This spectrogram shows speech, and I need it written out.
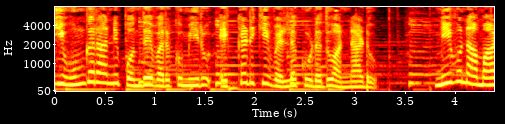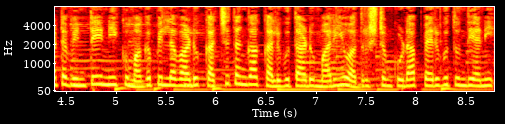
ఈ ఉంగరాన్ని పొందే వరకు మీరు ఎక్కడికి వెళ్ళకూడదు అన్నాడు. నీవు నా మాట వింటే నీకు మగపిల్లవాడు ఖచ్చితంగా కలుగుతాడు మరియు అదృష్టం కూడా పెరుగుతుంది అని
